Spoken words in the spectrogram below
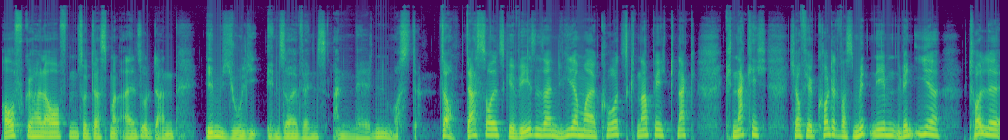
aufgelaufen, sodass man also dann im Juli Insolvenz anmelden musste. So, das soll es gewesen sein. Wieder mal kurz, knappig, knack, knackig. Ich hoffe, ihr konntet was mitnehmen. Wenn ihr tolle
